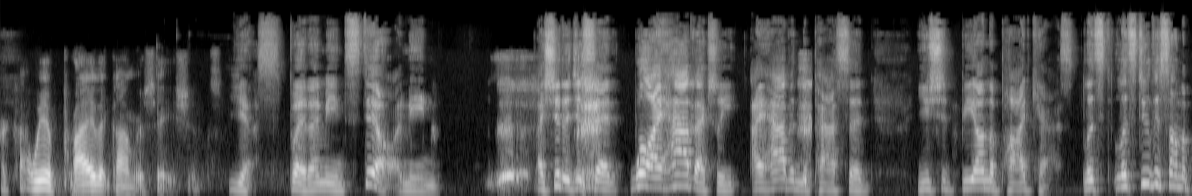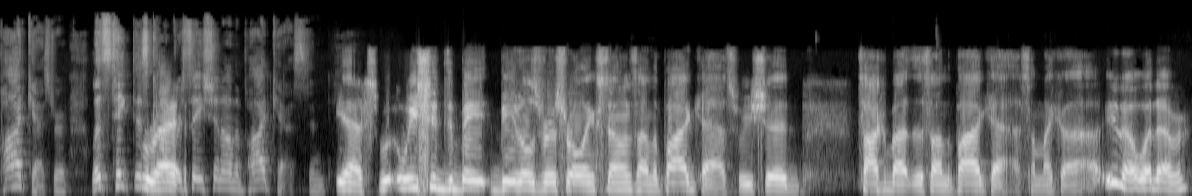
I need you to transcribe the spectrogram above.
Our we have private conversations. Yes, but I mean, still, I mean, I should have just said. Well, I have actually. I have in the past said you should be on the podcast. Let's let's do this on the podcast, or let's take this Right. conversation on the podcast. And Yes, we, should debate Beatles versus Rolling Stones on the podcast. We should talk about this on the podcast. I'm like, uh, you know, whatever.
